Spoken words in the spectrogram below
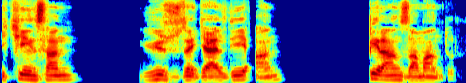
İki insan yüz yüze geldiği an bir an zaman durur.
